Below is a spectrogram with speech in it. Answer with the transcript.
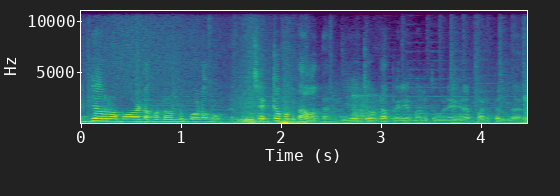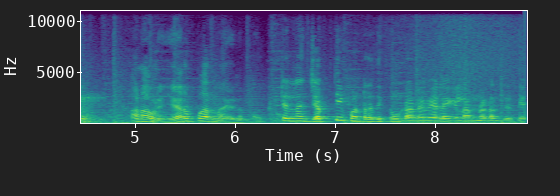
எம்ஜிஆர் ரொம்ப வேண்டப்பட்டு ஒன்று போடாம விட்டார் செக்கப்புக்கு தான் வந்தார். ஏச்சு விட்டா பெரிய மருத்துவமனைகளை படுத்திருந்தாரு. ஆனா அவர் இறப்பார் நான் எதிர்பார்க்க எல்லாம் ஜப்தி பண்றதுக்கு உண்டான வேலைகள்லாம் நடந்தது.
